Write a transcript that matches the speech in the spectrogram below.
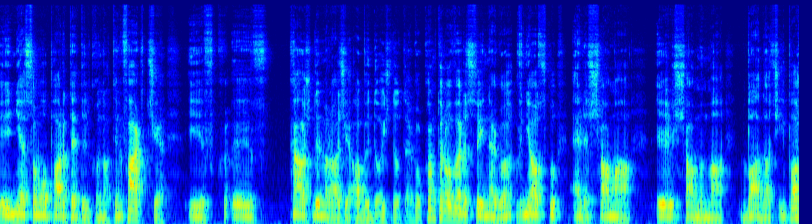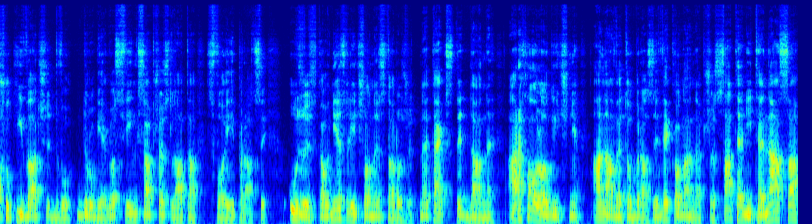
y, nie są oparte tylko na tym fakcie. I w, y, w każdym razie, aby dojść do tego kontrowersyjnego wniosku, El Shama, y, Sham ma badać i poszukiwać dwu, drugiego Sfinksa przez lata swojej pracy. Uzyskał niezliczone starożytne teksty, dane archeologicznie, a nawet obrazy wykonane przez satelitę NASA,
